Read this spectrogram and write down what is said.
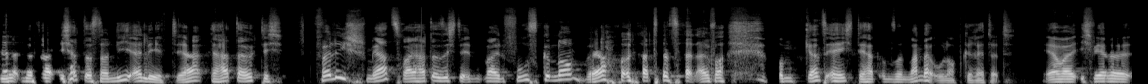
das, ich habe das noch nie erlebt, ja. Der hat da wirklich völlig schmerzfrei hat er sich den, meinen Fuß genommen, ja, und hat das halt einfach, und ganz ehrlich, der hat unseren Wanderurlaub gerettet. Ja, weil ich wäre,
